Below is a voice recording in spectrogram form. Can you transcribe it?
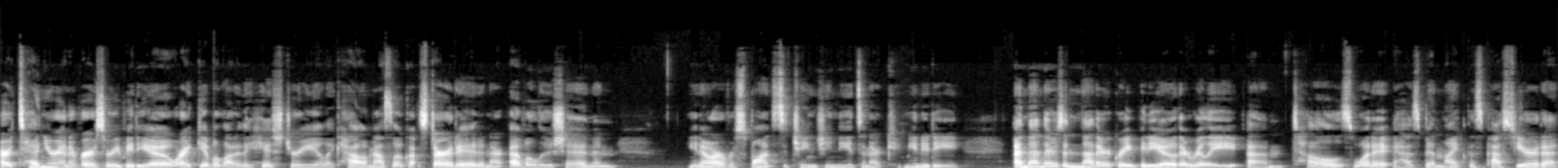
our 10 year anniversary video where I give a lot of the history, like how Maslow got started and our evolution and, you know, our response to changing needs in our community. And then there's another great video that really um, tells what it has been like this past year to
